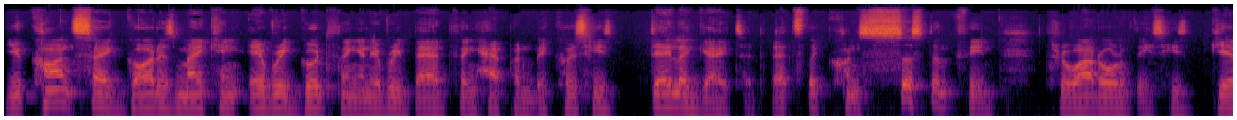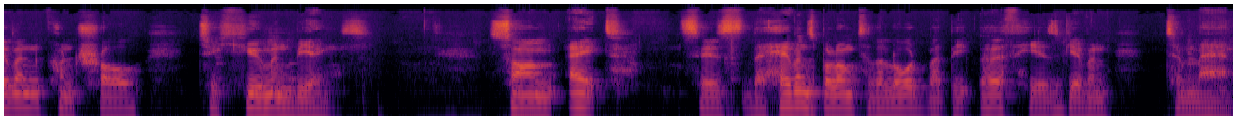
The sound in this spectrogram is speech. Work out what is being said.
You can't say God is making every good thing and every bad thing happen because He's delegated. That's the consistent theme throughout all of these. He's given control to human beings. Psalm 8 says, The heavens belong to the Lord, but the earth He has given to man.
